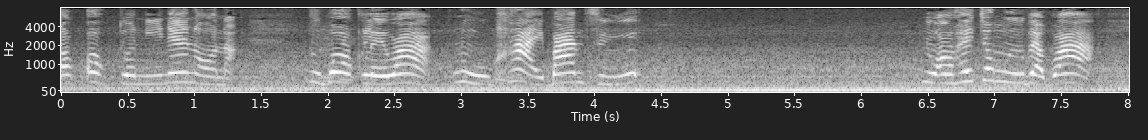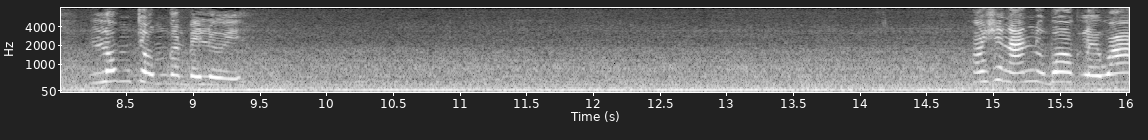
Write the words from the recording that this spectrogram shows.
ล็อกออกตัวนี้แน่นอนอะ หนูบอกเลยว่า หนูขายบ้านซื้อ หนูเอาให้เจ้ามือแบบว่า ล่มจมกันไปเลย เพ ราะฉะนั้นหนูบอกเลยว่า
